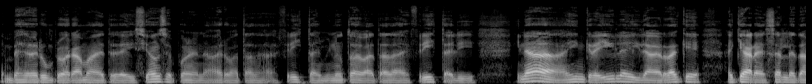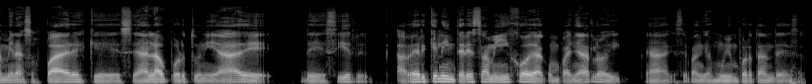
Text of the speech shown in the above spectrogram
en vez de ver un programa de televisión, se ponen a ver batallas de freestyle, minutos de batalla de freestyle y, y nada, es increíble y la verdad que hay que agradecerle también a esos padres que se dan la oportunidad de decir a ver qué le interesa a mi hijo de acompañarlo y nada, que sepan que es muy importante eso.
